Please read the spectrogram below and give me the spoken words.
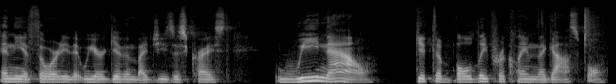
and the authority that we are given by Jesus Christ, we now get to boldly proclaim the gospel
